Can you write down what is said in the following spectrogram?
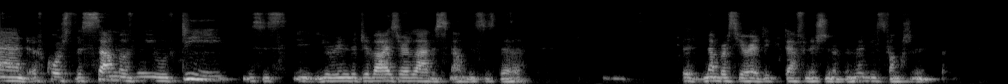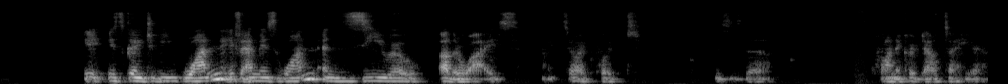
And of course, the sum of mu of d, this is, you're in the divisor lattice now, this is the, the number theoretic definition of the Möbius function. It is going to be one if m is one and zero otherwise. Right? So I put, this is the Kronecker delta here.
